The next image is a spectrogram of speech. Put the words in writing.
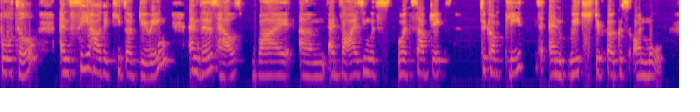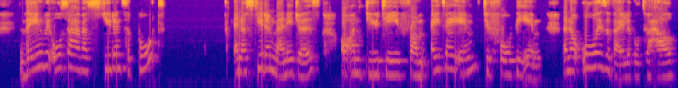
portal and see how the kids are doing. And this helps by um, advising with, with subjects to complete and which to focus on more. Then we also have our student support and our student managers are on duty from 8 a.m. to 4 p.m. and are always available to help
